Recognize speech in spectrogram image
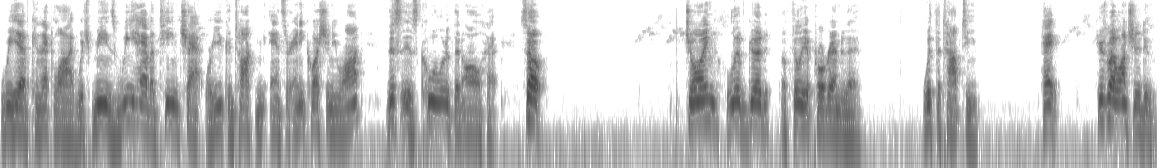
we have Connect Live, which means we have a team chat where you can talk and answer any question you want. This is cooler than all heck. So join Live Good affiliate program today with the top team. Hey, here's what I want you to do.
